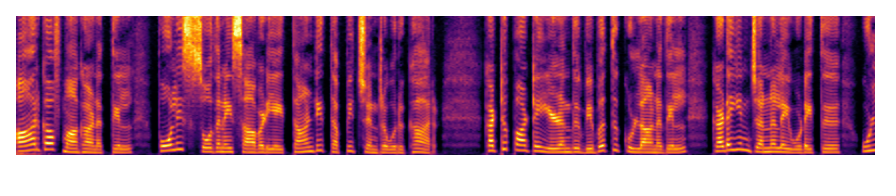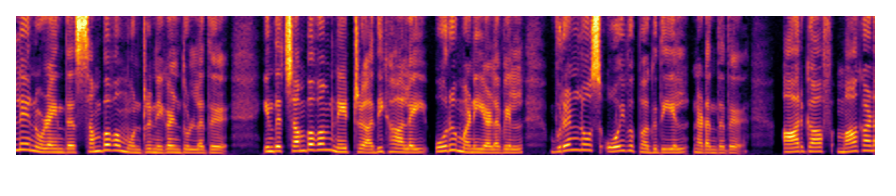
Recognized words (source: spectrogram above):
ஆர்காஃப் மாகாணத்தில் போலீஸ் சோதனை சாவடியை தாண்டி தப்பிச் சென்ற ஒரு கார் கட்டுப்பாட்டை இழந்து விபத்துக்குள்ளானதில் கடையின் ஜன்னலை உடைத்து உள்ளே நுழைந்த சம்பவம் ஒன்று நிகழ்ந்துள்ளது. இந்தச் சம்பவம் நேற்று அதிகாலை ஒரு மணியளவில் புரன்லோஸ் ஓய்வு பகுதியில் நடந்தது. ஆர்காஃப் மாகாண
